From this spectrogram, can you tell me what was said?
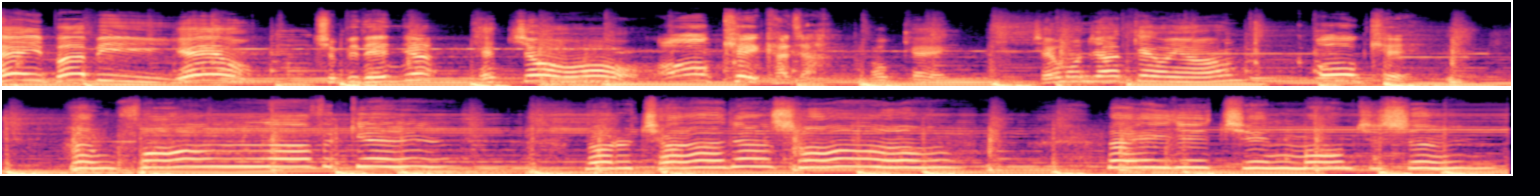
헤이 바비 예영 준비됐냐? 됐죠 오케이 가자 오케이 제가 먼저 할게요 형 오케이 I'm fall in love again 너를 찾아서 나의 지친 몸짓은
